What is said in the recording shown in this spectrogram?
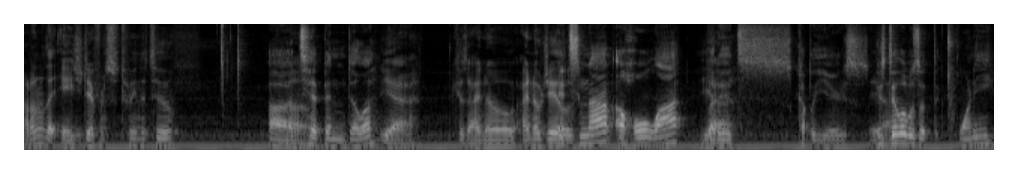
I don't know the age difference between the two. uh, um, Tip and Dilla. Yeah, because I know I know J It's not a whole lot, but it's a couple of years. Because. Dilla was at the 20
